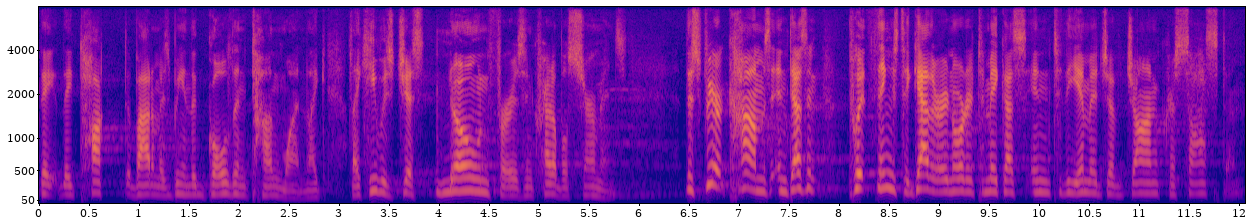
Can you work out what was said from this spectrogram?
they, they talked about him as being the golden tongue one, like, like he was just known for his incredible sermons. The Spirit comes and doesn't put things together in order to make us into the image of John Chrysostom.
